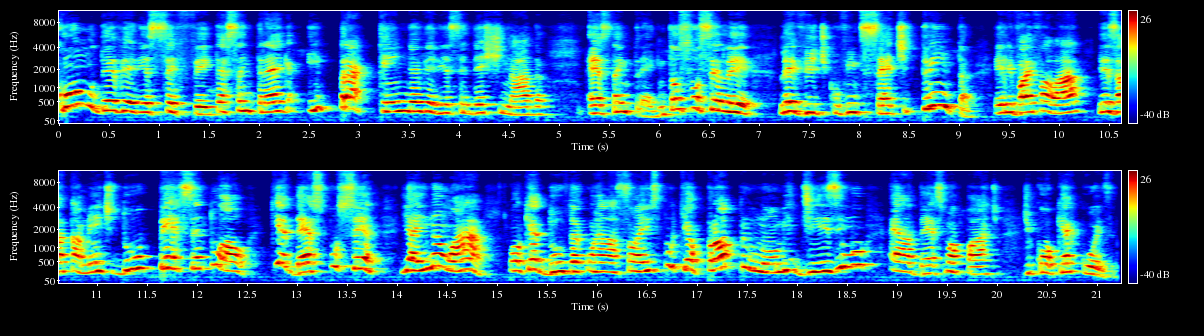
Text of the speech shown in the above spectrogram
como deveria ser feita essa entrega e para quem deveria ser destinada esta entrega. Então, se você ler Levítico 27, 30, ele vai falar exatamente do percentual que é 10%. E aí não há qualquer dúvida com relação a isso, porque o próprio nome dízimo é a décima parte de qualquer coisa.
